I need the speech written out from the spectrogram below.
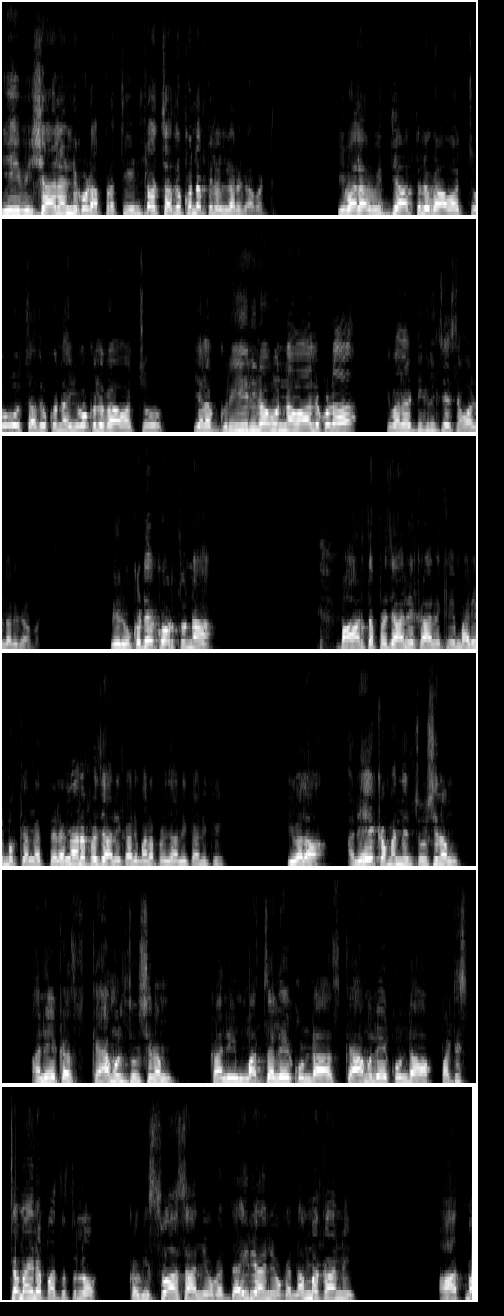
ఈ విషయాలన్నీ కూడా ప్రతి ఇంట్లో చదువుకున్న పిల్లలు ఉన్నారు కాబట్టి. ఇవాళ విద్యార్థులు కావచ్చు చదువుకున్న యువకులు కావచ్చు ఇలా గ్రీన్గా ఉన్న వాళ్ళు కూడా ఇవాళ డిగ్రీ చేసిన వాళ్ళు ఉన్నారు కాబట్టి. నేను ఒకటే కోరుతున్నా భారత ప్రజానీకానికి మరీ ముఖ్యంగా తెలంగాణ ప్రజానీకానికి మన ప్రజానీకానికి ఇవాళ అనేక మందిని చూసినాం అనేక స్కాములు చూసినాం కానీ మచ్చ లేకుండా స్కామ్ లేకుండా పటిష్టమైన పద్ధతిలో ఒక విశ్వాసాన్ని ఒక ధైర్యాన్ని ఒక నమ్మకాన్ని ఆత్మ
